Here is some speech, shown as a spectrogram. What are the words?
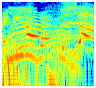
I need a weapon.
